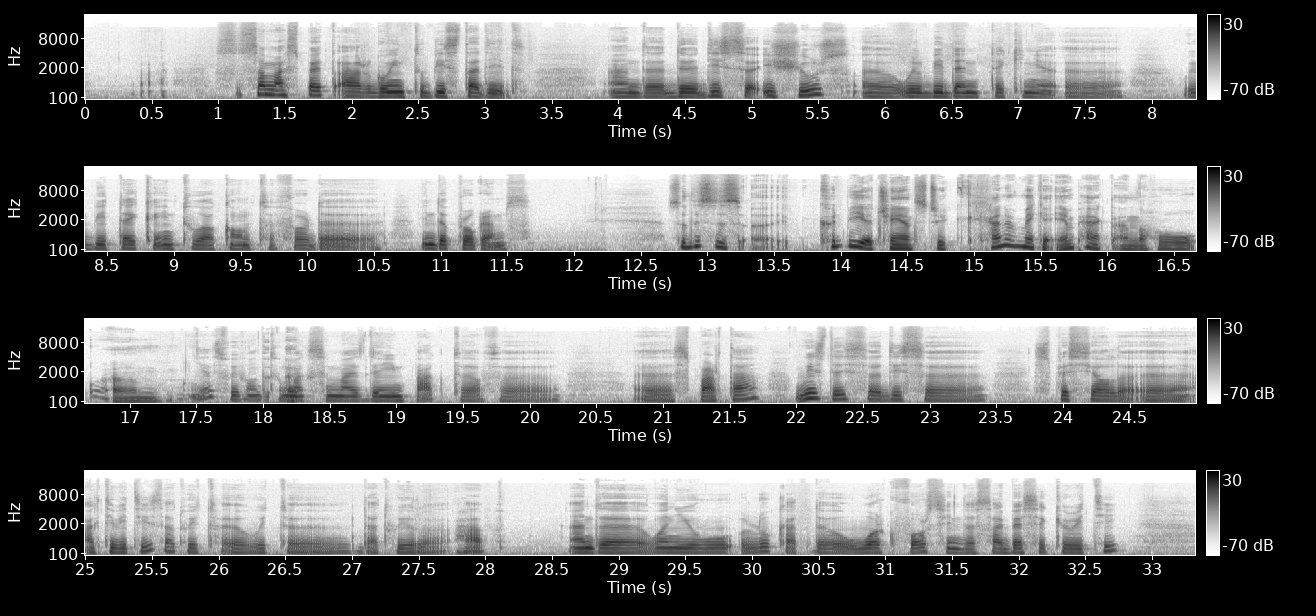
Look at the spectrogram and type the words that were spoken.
Some aspects are going to be studied, and uh, the, these issues uh, will be then taking uh, will be taken into account for the in the programs. So this is uh, could be a chance to kind of make an impact on the whole. Um, yes, we want to uh, maximize the impact of uh, Sparta with this this special activities that we with, that we'll have. And uh, when you look at the workforce in the cybersecurity,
